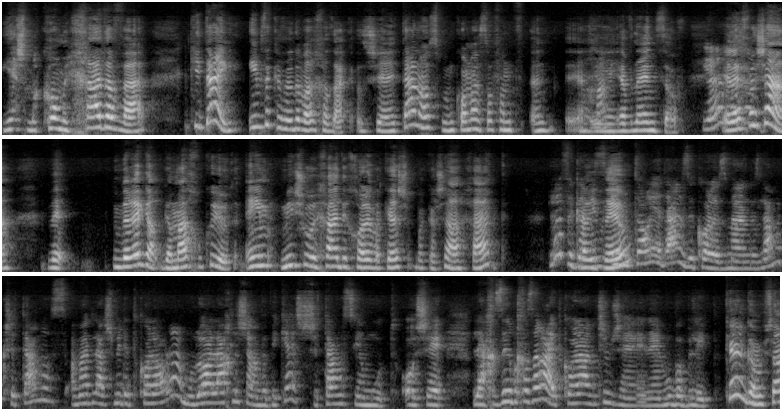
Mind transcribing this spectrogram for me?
יש מקום אחד אבל, כי די, אם זה כזה דבר חזק, אז שת'אנוס במקום לאסוף אנ- נכון. אבני אינסוף, ילך לשם. ו, ורגע, גם מה החוקיות? האם מישהו אחד יכול לבקש בקשה אחת? לא, וגם אם? אם תור ידע על זה כל הזמן, אז למה כשטאנוס עמד להשמיד את כל העולם, הוא לא הלך לשם וביקש שטאנוס ימות, או להחזיר בחזרה את כל האנשים שנעלמו בבליפ. כן, גם אפשר,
